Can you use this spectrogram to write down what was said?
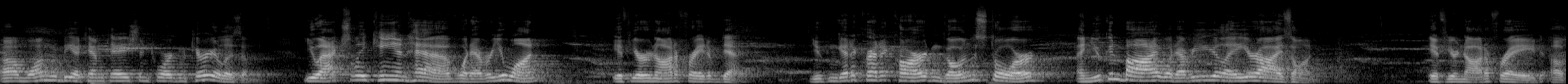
Um, one would be a temptation toward materialism. You actually can have whatever you want if you're not afraid of debt. You can get a credit card and go in the store, and you can buy whatever you lay your eyes on if you're not afraid of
